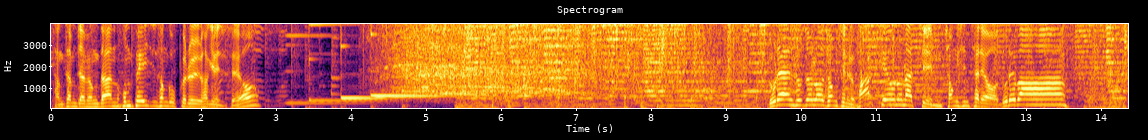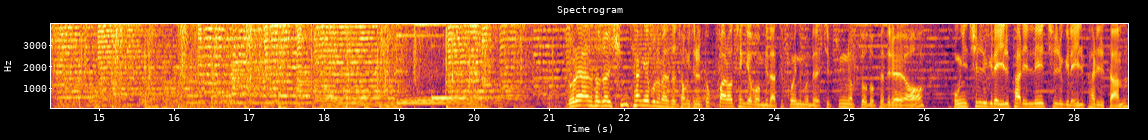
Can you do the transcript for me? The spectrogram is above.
당첨자 명단 홈페이지 선곡표를 확인해주세요. 노래 한 소절로 정신을 확 깨우는 아침 정신 차려 노래방 노래 한 소절 힘차게 부르면서 정신을 똑바로 챙겨봅니다. 듣고 있는 분들의 집중력도 높여드려요. 02761-1812, 761-1813,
